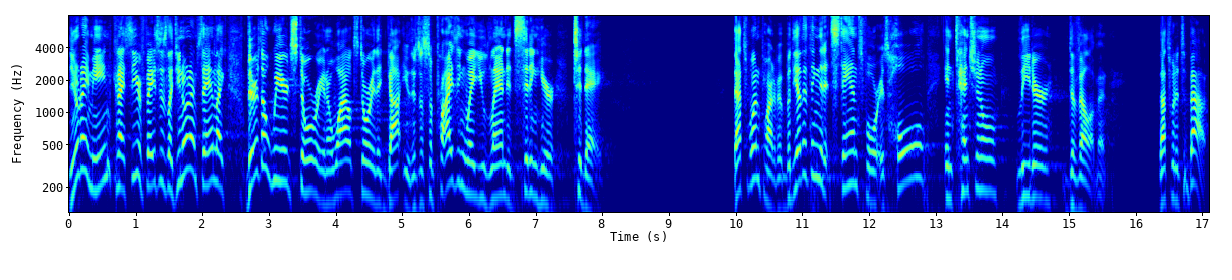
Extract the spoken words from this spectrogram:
You know what I mean? Can I see your faces? Like, do you know what I'm saying? Like, there's a weird story and a wild story that got you. There's a surprising way you landed sitting here today. That's one part of it. But the other thing that it stands for is whole intentional leader development. That's what it's about.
